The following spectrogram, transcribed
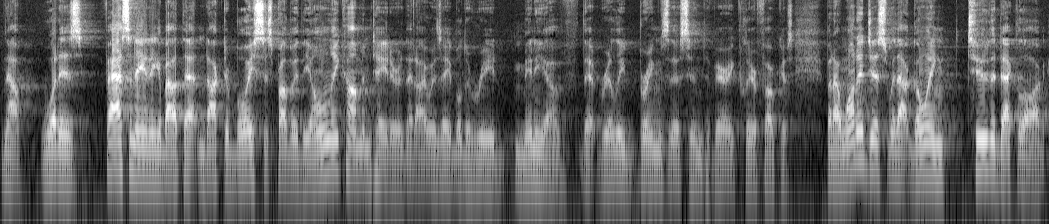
Now, what is fascinating about that, and Dr. Boice is probably the only commentator that I was able to read many of that really brings this into very clear focus. But I want to just, without going to the Decalogue,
